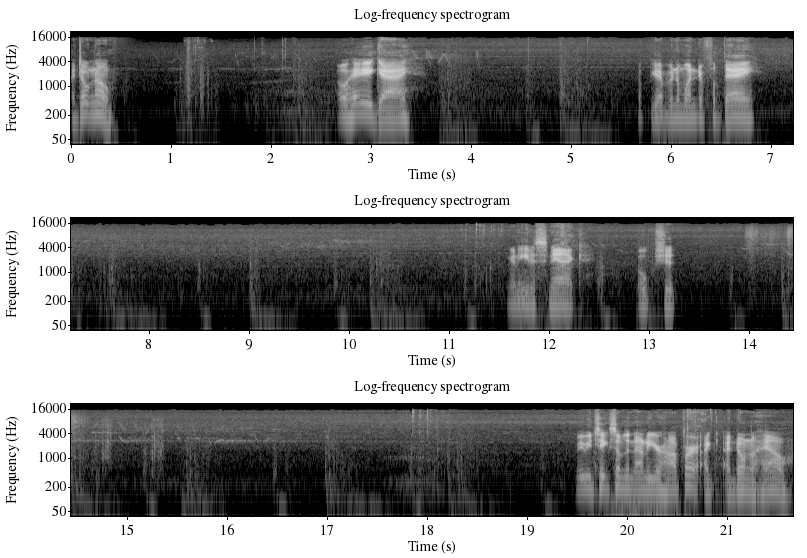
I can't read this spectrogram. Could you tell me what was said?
I don't know. Oh, hey, guy. Hope you're having a wonderful day. I'm gonna eat a snack. Oh, shit. Maybe take something out of your hotbar? I, I don't know how.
